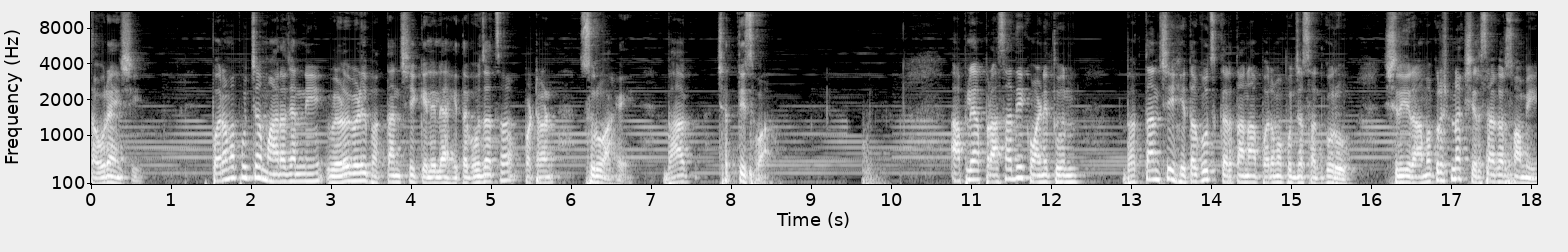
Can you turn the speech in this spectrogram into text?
चौऱ्याऐंशी. परमपूज्य महाराजांनी वेळोवेळी भक्तांशी केलेल्या हितगोजाचं पठण सुरू आहे. भाग छत्तीसवा. आपल्या प्रासादिक वाणीतून भक्तांशी हितगुज करताना परमपूज्य सद्गुरू श्री रामकृष्ण क्षीरसागर स्वामी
